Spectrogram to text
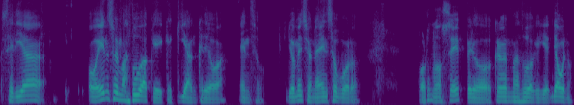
sería, o Enzo es más duda que, que Kian, creo, ¿ah? Enzo. Yo mencioné a Enzo por, por no sé, pero creo que es más duda que. Ya bueno,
